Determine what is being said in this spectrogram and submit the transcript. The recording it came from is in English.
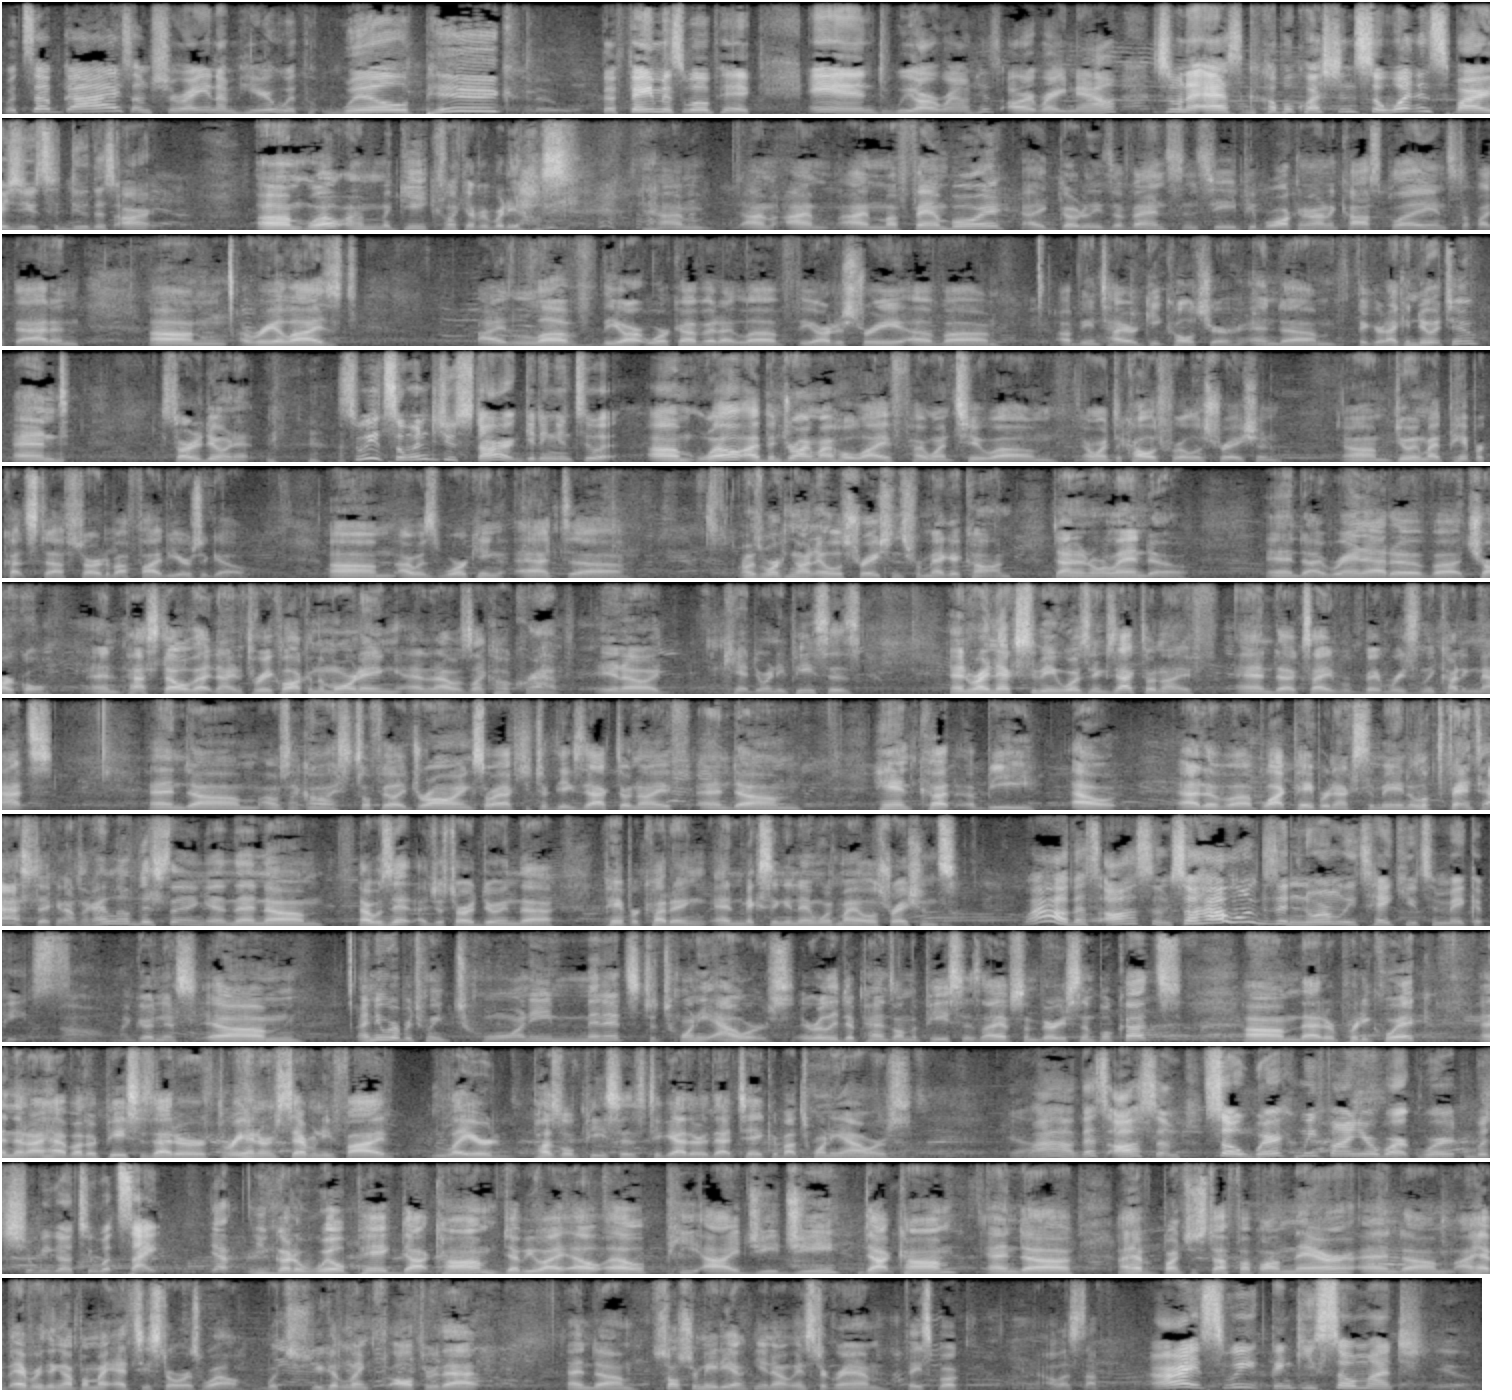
What's up, guys? I'm Charae, and I'm here with Will Pigg, the famous Will Pigg, and we are around his art right now. Just want to ask a couple questions. So, what inspires you to do this art? Um, well, I'm a geek like everybody else. I'm, I'm, I'm, I'm a fanboy. I go to these events and see people walking around in cosplay and stuff like that, and um, I realized I love the artwork of it. I love the artistry of, uh, of the entire geek culture, and um, figured I can do it too, and started doing it. Sweet. So, when did you start getting into it? Um, well, I've been drawing my whole life. I went to um, I went to college for illustration. Um, doing my paper cut stuff started about five years ago. Um, I was working at uh, I was working on illustrations for MegaCon down in Orlando, and I ran out of uh, charcoal and pastel that night at three o'clock in the morning, and I was like, oh crap, you know, I can't do any pieces. And right next to me was an exacto knife, and because I had been recently cutting mats, and um, I was like, oh, I still feel like drawing, so I actually took the exacto knife and um, hand cut a bee out out of uh, black paper next to me, and it looked fantastic. And I was like, I love this thing. And then um, that was it. I just started doing the paper cutting and mixing it in with my illustrations. Wow, that's awesome. So, how long does it normally take you to make a piece? Oh my goodness. Um, anywhere between 20 minutes to 20 hours. It really depends on the pieces. I have some very simple cuts um, that are pretty quick, and then I have other pieces that are 375 layered puzzle pieces together that take about 20 hours. Wow, that's awesome. So, where can we find your work? Where, which should we go to? What site? Yep, you can go to willpigg.com, W I L L P I G G.com, and uh, I have a bunch of stuff up on there, and um, I have everything up on my Etsy store as well, which you can link all through that. And um, social media, you know, Instagram, Facebook, you know, all that stuff. All right, sweet. Thank you so much. you.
